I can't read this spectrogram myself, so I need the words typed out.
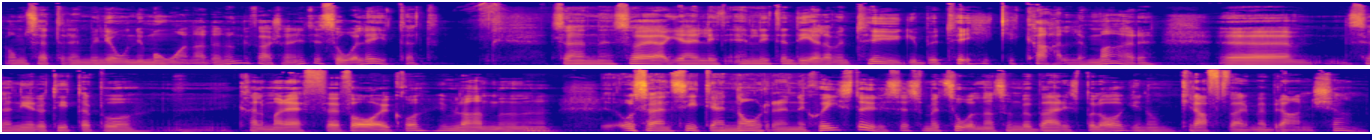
Omsätter en miljon i månaden ungefär, så det är inte så litet. Sen så äger jag en liten del av en tygbutik i Kalmar. Eh, så jag är nere och tittar på eh, Kalmar FF, AIK ibland. Mm. Och sen sitter jag i Norrenergis styrelse som ett Solna Sundbybergsbolag inom kraftvärmebranschen.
